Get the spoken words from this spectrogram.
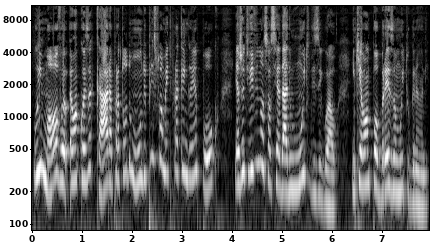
O imóvel é uma coisa cara para todo mundo e principalmente para quem ganha pouco. E a gente vive numa sociedade muito desigual, em que é uma pobreza muito grande.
